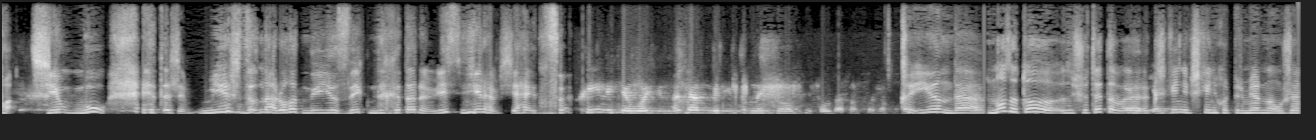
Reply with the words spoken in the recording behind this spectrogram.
почему? Это же международный язык, на котором весь мир общается. Кыйын, да. Но зато за счет этого кішкене хоть примерно уже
